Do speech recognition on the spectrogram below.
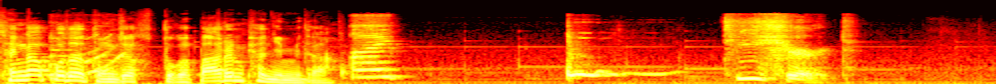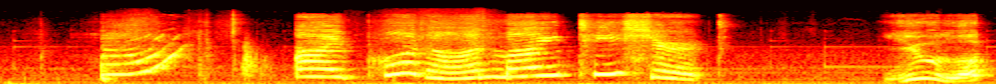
생각보다 동작 속도가 빠른 편입니다. I T-shirt. I put on my t-shirt. You look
